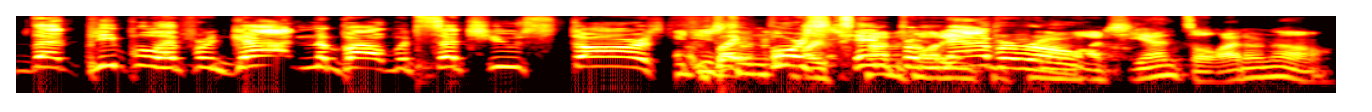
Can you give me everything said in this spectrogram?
that people have forgotten about with such huge stars, like don't know if our Force Ten from audience is gonna Navarone. Watch Yentl. I don't know.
